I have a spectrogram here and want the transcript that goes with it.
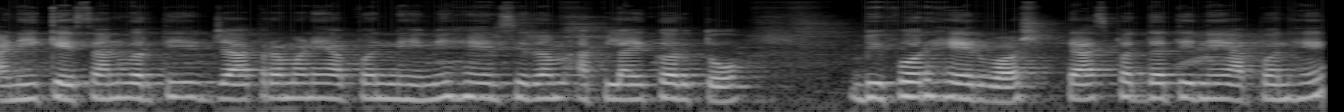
आणि केसांवरती ज्याप्रमाणे आपण नेहमी हेअर सिरम अप्लाय करतो बिफोर हेअर वॉश त्याच पद्धतीने आपण हे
